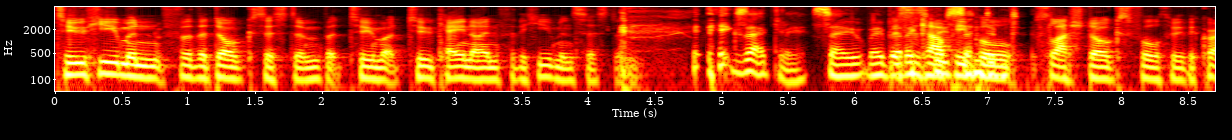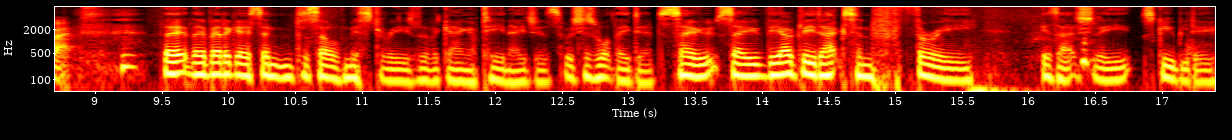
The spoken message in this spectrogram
too human for the dog system, but too much too canine for the human system. exactly. So they this is how people. To, slash dogs fall through the cracks. they, they better go send him to solve mysteries with a gang of teenagers, which is what they did. So so the Ugly Dachshund three is actually Scooby Doo.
